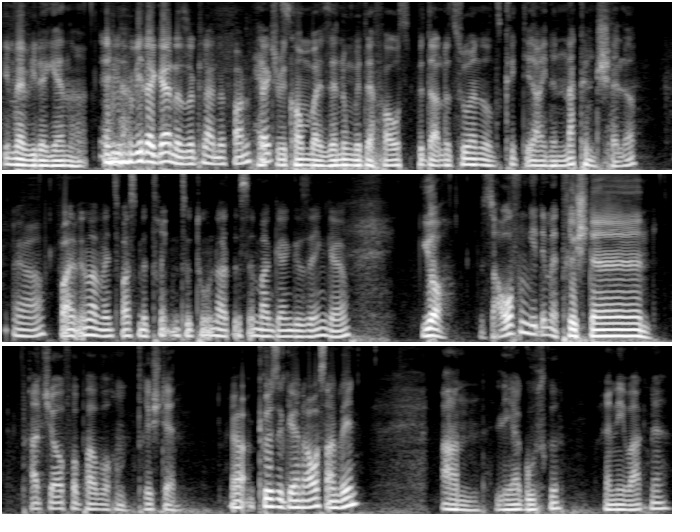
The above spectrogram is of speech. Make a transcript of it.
Immer wieder gerne. immer wieder gerne so kleine Fun-Facts. Herzlich willkommen bei Sendung mit der Faust. Bitte alle zuhören, sonst kriegt ihr eine Nackenschelle. Ja, vor allem immer, wenn es was mit Trinken zu tun hat, ist immer gern gesehen, gell? Ja, Saufen geht immer. Trichten. Hatte ich auch vor ein paar Wochen. Trichten. Ja, Grüße gern raus an wen? An Lea Guske, René Wagner,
